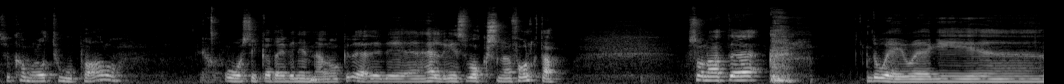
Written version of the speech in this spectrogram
Så kommer det to par, da. Ja. Og sikkert ei venninne eller noe. Det, er, det er heldigvis voksne folk, da. Sånn at eh, Da er jo jeg i uh,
